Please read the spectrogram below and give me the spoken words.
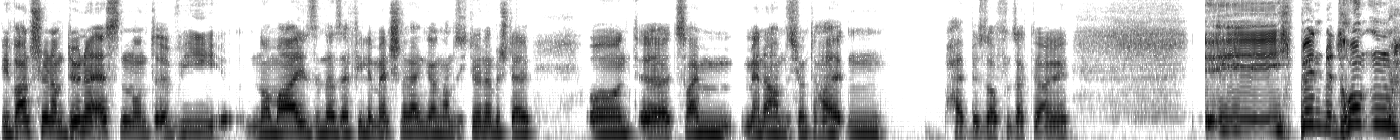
Wir waren schön am Döner essen und äh, wie normal sind da sehr viele Menschen reingegangen, haben sich Döner bestellt und äh, zwei Männer haben sich unterhalten, halb besoffen, sagte eine, ich bin betrunken,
